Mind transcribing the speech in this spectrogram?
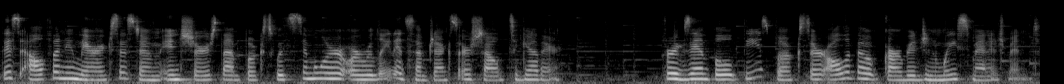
This alphanumeric system ensures that books with similar or related subjects are shelved together. For example, these books are all about garbage and waste management.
